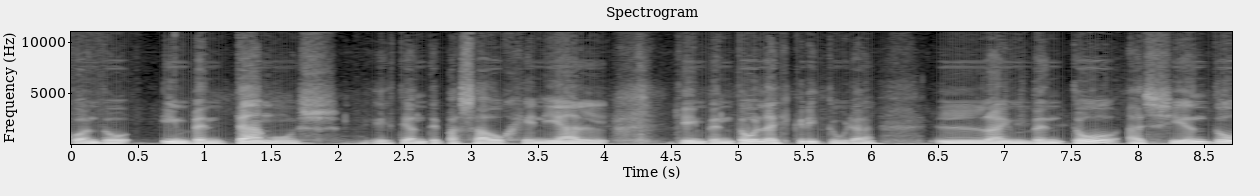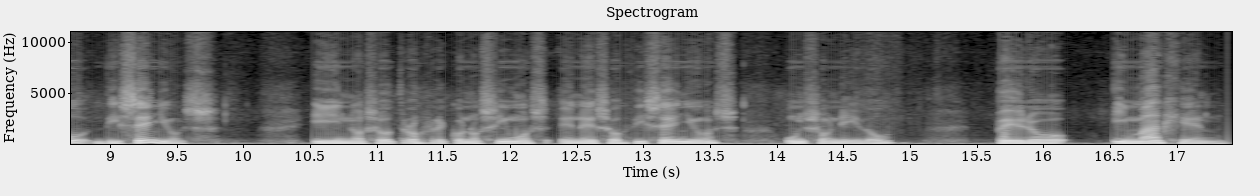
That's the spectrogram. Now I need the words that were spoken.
cuando inventamos este antepasado genial que inventó la escritura, la inventó haciendo diseños. Y nosotros reconocimos en esos diseños un sonido, pero imagen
